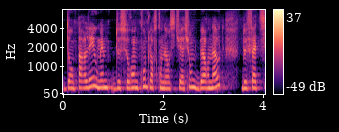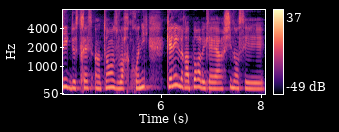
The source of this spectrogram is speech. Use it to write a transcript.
d'en parler ou même de se rendre compte lorsqu'on est en situation de burn-out, de fatigue, de stress intense, voire chronique? Quel est le rapport avec la hiérarchie dans ces,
